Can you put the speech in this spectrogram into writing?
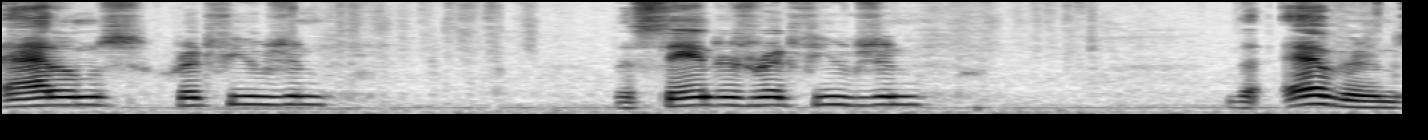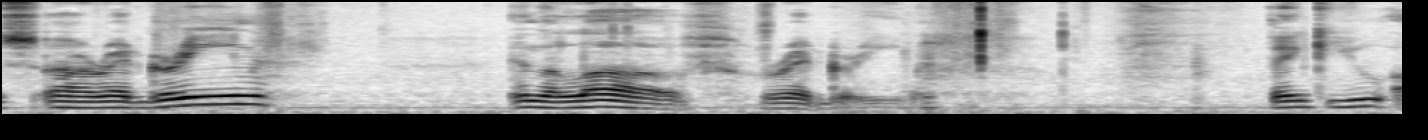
Adams Red Fusion, the Sanders Red Fusion, the Evans uh, Red Green, and the Love Red Green. Thank you all.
